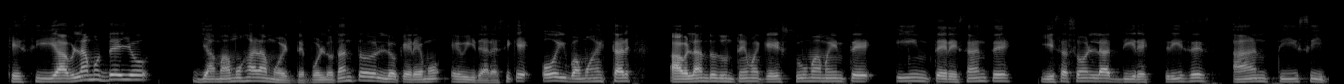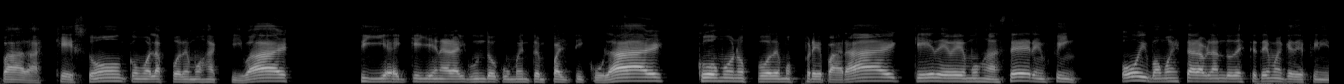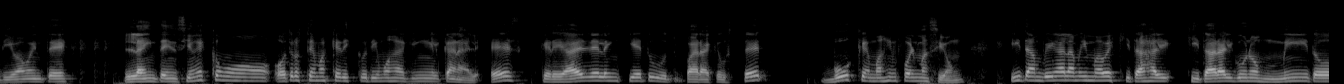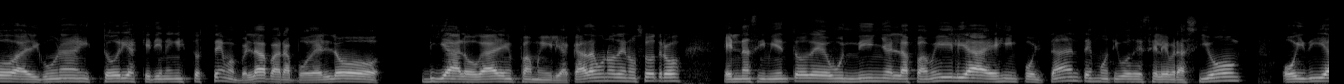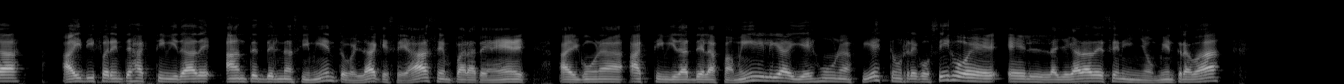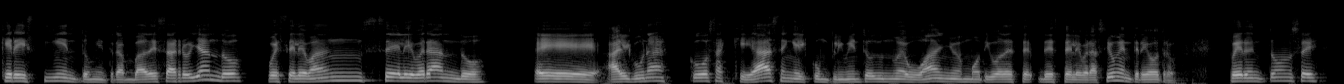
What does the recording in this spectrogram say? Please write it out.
que si hablamos de ellos llamamos a la muerte. Por lo tanto, lo queremos evitar. Así que hoy vamos a estar hablando de un tema que es sumamente interesante y esas son las directrices anticipadas. ¿Qué son? ¿Cómo las podemos activar? Si hay que llenar algún documento en particular, cómo nos podemos preparar, qué debemos hacer, en fin hoy vamos a estar hablando de este tema que definitivamente la intención es como otros temas que discutimos aquí en el canal, es crearle la inquietud para que usted busque más información y también a la misma vez quitar, quitar algunos mitos, algunas historias que tienen estos temas, ¿verdad? Para poderlo dialogar en familia. Cada uno de nosotros, el nacimiento de un niño en la familia es importante, es motivo de celebración. Hoy día hay diferentes actividades antes del nacimiento, ¿verdad? Que se hacen para tener alguna actividad de la familia y es una fiesta, un regocijo el, la llegada de ese niño. Mientras va creciendo, mientras va desarrollando, pues se le van celebrando eh, algunas cosas que hacen, el cumplimiento de un nuevo año es motivo de, de celebración, entre otros. Pero entonces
